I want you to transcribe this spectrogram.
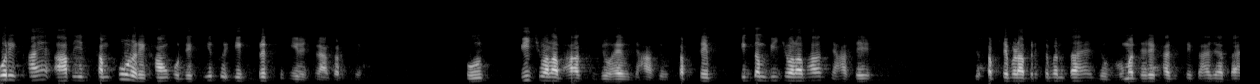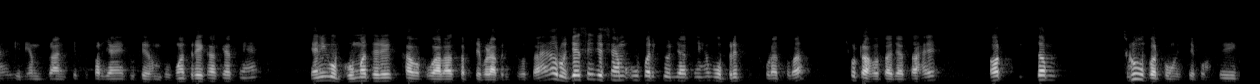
वो रेखाएँ, आप यदि संपूर्ण रेखाओं को देखिए तो एक वृत्त की रचना करते हैं। तो बीच वाला भाग जो है, जहाँ से सबसे, एकदम बीच वाला भाग, जहाँ से जो सबसे बड़ा वृत्त बनता है, जो भूमध्य रेखा जिसे कहा जाता है, यदि हम मानचित्र पर जाएँ तो उसे हम भूमध्य रेखा कहते हैं। यानी वो भूमध्य रेखा वाला सबसे बड़ा वृत्त होता है, और जैसे जैसे हम ऊपर की ओर जाते हैं, वो वृत्त थोड़ा थोड़ा छोटा होता जाता है, और एकदम ध्रुव पर पहुँचते पहुँचते एक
